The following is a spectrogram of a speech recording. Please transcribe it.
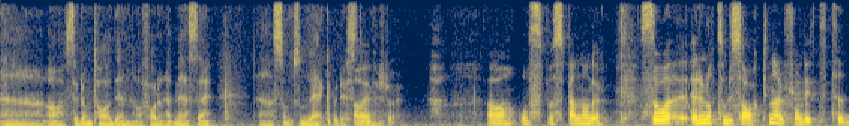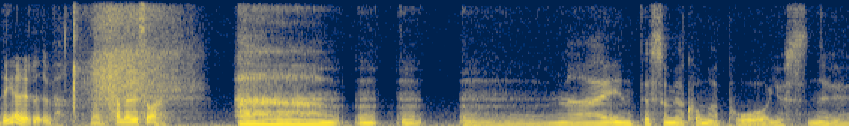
Uh, så de tar den erfarenhet med sig uh, som, som läkbuddhist. Ja, jag förstår. Ja, och spännande. Så är det något som du saknar från ditt tidigare liv? Man kallar det så. Um, mm, mm, mm, nej, inte som jag kommer på just nu.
